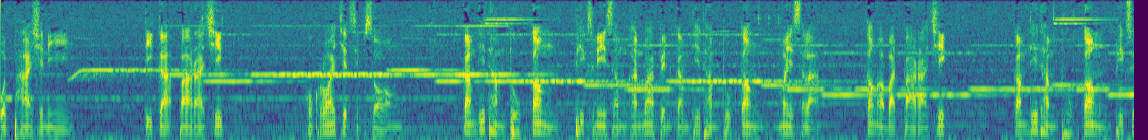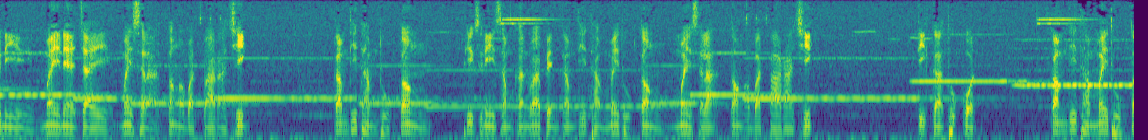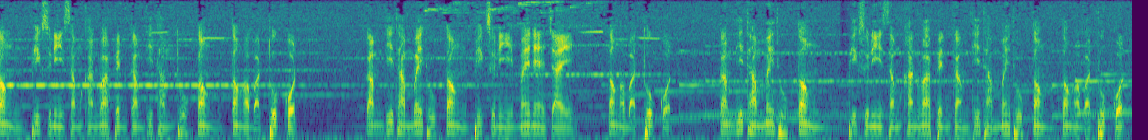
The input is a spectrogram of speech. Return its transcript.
บทภาชณี ติกะปาราชิก 672 กรรมที่ทำถูกต้องภิกษุณีสำคัญว่าเป็นกรรมที่ทำถูกต้องไม่สละ ต้องอบัติปาราชิก กรรมที่ทำถูกต้องภิกษุณีไม่แน่ใจไม่สละต้องอบัติปาราชิก กรรมที่ทำถูกต้องภิกษุณีสำคัญว่าเป็นกรรมที่ทำไม่ถูกต้องไม่สละต้องอบัติปาราชิก ติกะทุกกฎ กรรมที่ทำไม่ถูกต้องภิกษุณีสำคัญว่าเป็นกรรมที่ทำถูกต้องต้องอบัตทุกกฎ กรรมที่ทำไม่ถูกต้องภิกษุณีไม่แน่ใจ ต้องอบัตทุกกฎ กรรมที่ทำไม่ถูกต้องภิกษุณีสำคัญว่าเป็นกรรมที่ทำไม่ถูกต้องต้องอบัตทุกกฎ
